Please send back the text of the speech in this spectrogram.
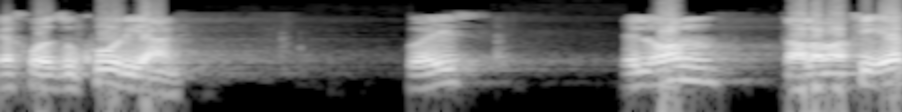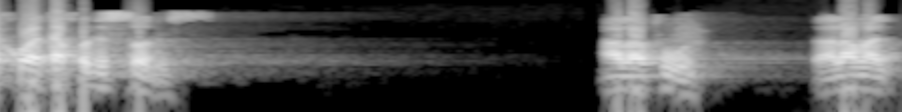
إخوة ذكور يعني. كويس؟ الأم طالما في إخوة تاخد السدس. على طول. طالما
